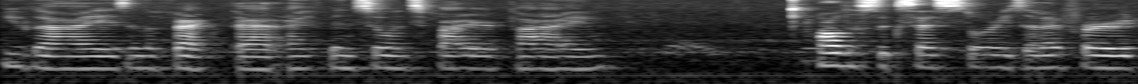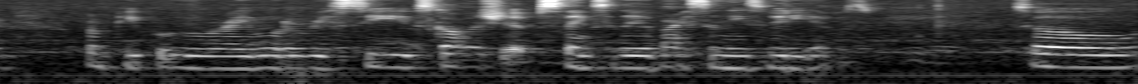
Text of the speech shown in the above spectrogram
you guys and the fact that I've been so inspired by all the success stories that I've heard from people who were able to receive scholarships thanks to the advice in these videos. So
